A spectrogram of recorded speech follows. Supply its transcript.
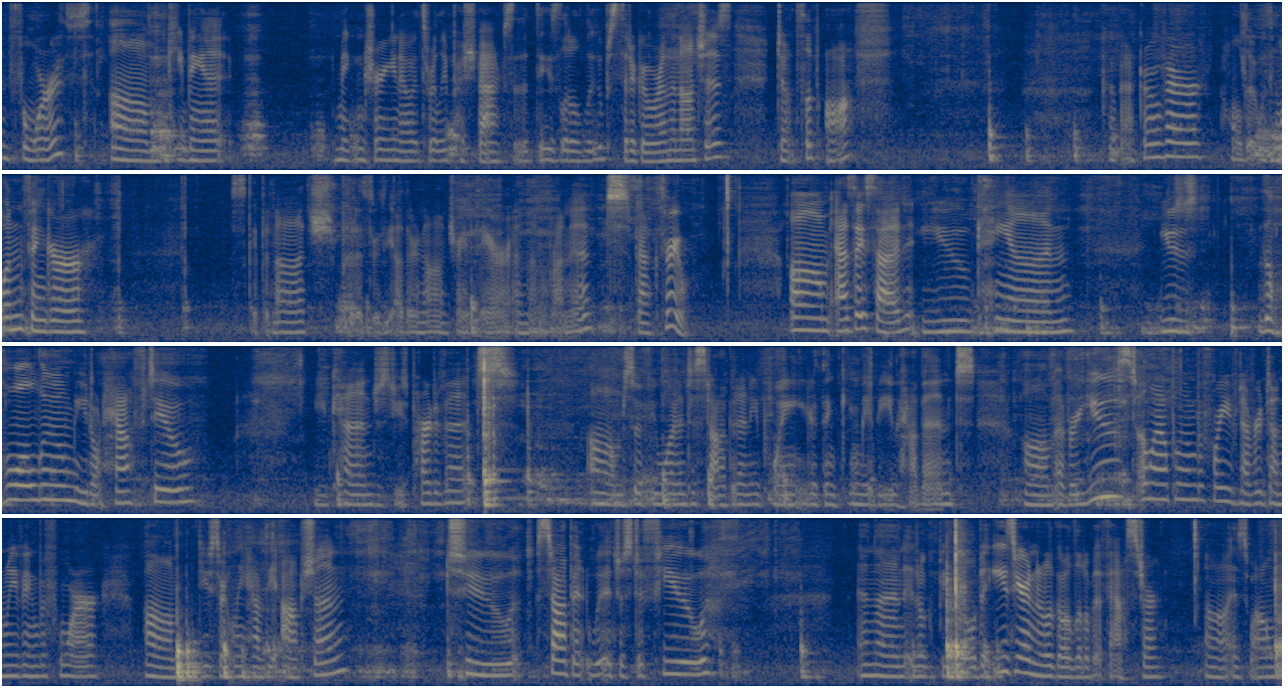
and forth, um, keeping it, making sure, you know, it's really pushed back so that these little loops that go around the notches don't slip off. Go back over, hold it with one finger, skip a notch, put it through the other notch right there, and then run it back through. Um, as I said, you can use the whole loom. You don't have to. You can just use part of it. Um, so if you wanted to stop at any point, you're thinking maybe you haven't um, ever used a lap loom before, you've never done weaving before, um, you certainly have the option to stop it with just a few and then it'll be a little bit easier and it'll go a little bit faster uh, as well.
